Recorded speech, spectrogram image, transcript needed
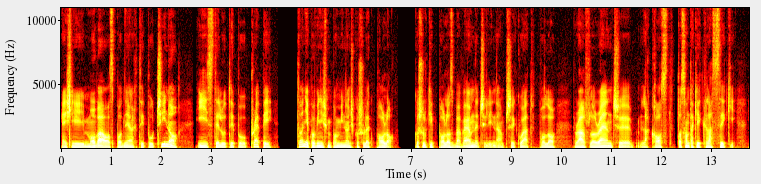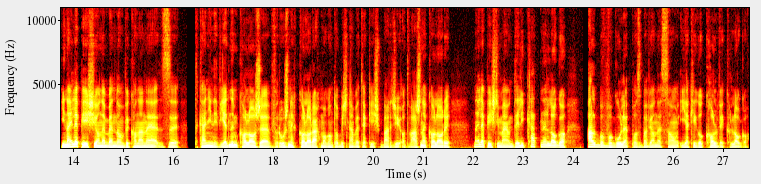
Jeśli mowa o spodniach typu chino i stylu typu preppy, to nie powinniśmy pominąć koszulek polo. Koszulki polo z bawełny, czyli na przykład polo Ralph Lauren czy Lacoste, to są takie klasyki. I najlepiej, jeśli one będą wykonane z tkaniny w jednym kolorze, w różnych kolorach, mogą to być nawet jakieś bardziej odważne kolory. Najlepiej, jeśli mają delikatne logo, albo w ogóle pozbawione są jakiegokolwiek logo.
